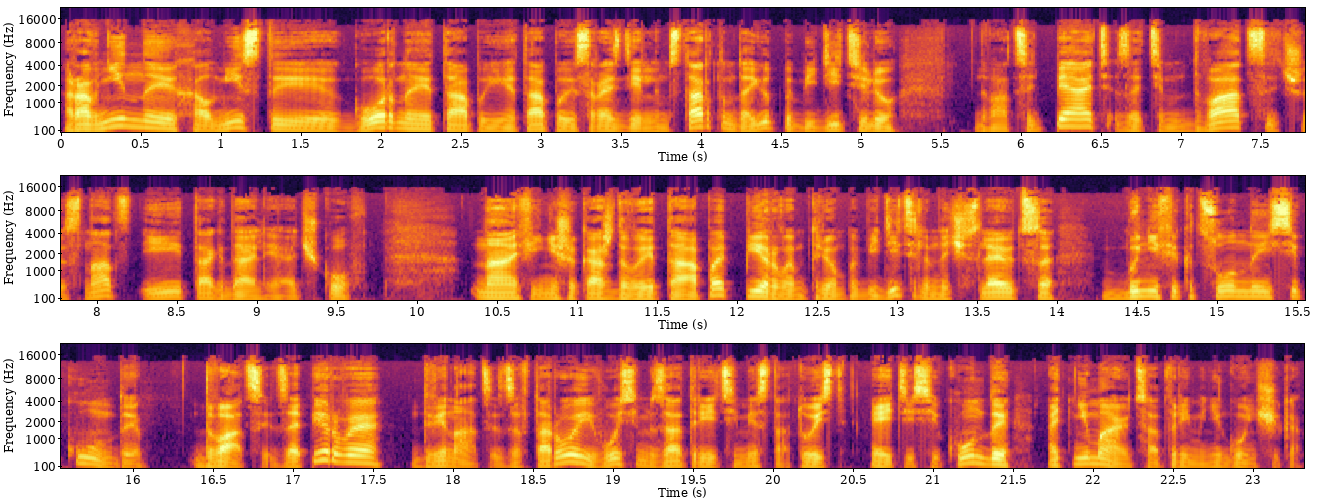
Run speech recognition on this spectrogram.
Равнинные, холмистые, горные этапы и этапы с раздельным стартом дают победителю 25, затем 20, 16 и так далее очков. На финише каждого этапа первым трем победителям начисляются бонификационные секунды. 20 за первое, 12 за второе и 8 за третье места. То есть эти секунды отнимаются от времени гонщика.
